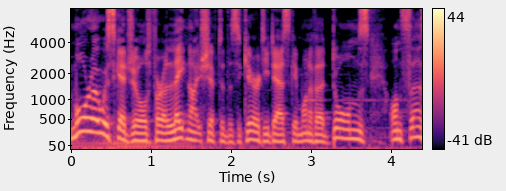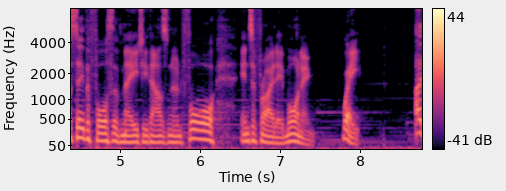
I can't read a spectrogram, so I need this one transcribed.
Maura was scheduled for a late night shift at the security desk in one of her dorms on Thursday, the 4th of May 2004, into Friday morning. Wait, I,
